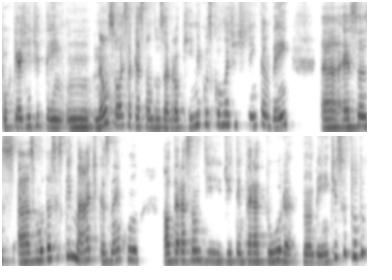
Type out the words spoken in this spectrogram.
porque a gente tem um, não só essa questão dos agroquímicos, como a gente tem também uh, essas as mudanças climáticas, né, com alteração de, de temperatura no ambiente, isso tudo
